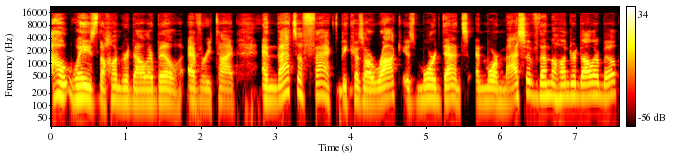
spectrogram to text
outweighs the $100 bill every time. And that's a fact because our rock is more dense and more massive than the $100 bill.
